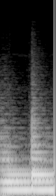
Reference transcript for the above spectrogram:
you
